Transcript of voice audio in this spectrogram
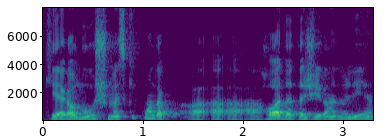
que era luxo, mas que quando a, a, a- a roda está girando ali,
